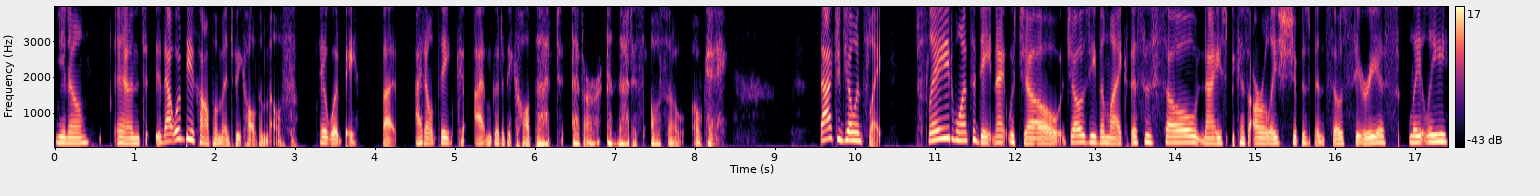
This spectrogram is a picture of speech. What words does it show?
you know? And that would be a compliment to be called a MILF. It would be. But I don't think I'm going to be called that ever, and that is also okay. Back to Jo and Slade. Slade wants a date night with Jo. Jo's even like, This is so nice because our relationship has been so serious lately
